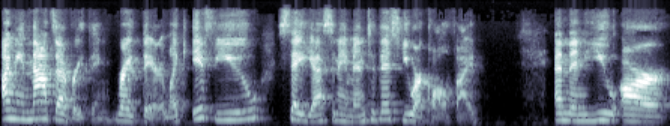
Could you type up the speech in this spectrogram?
I mean, that's everything right there. Like, if you say yes and amen to this, you are qualified. And then you are,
